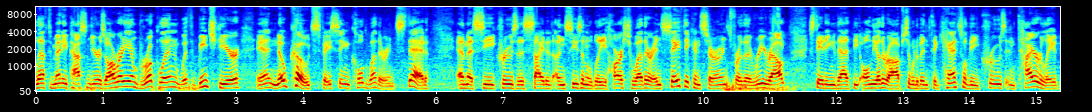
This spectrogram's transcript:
left many passengers already in Brooklyn with beach gear and no coats facing cold weather instead. MSC Cruises cited unseasonably harsh weather and safety concerns for the reroute, stating that the only other option would have been to cancel the cruise entirely.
